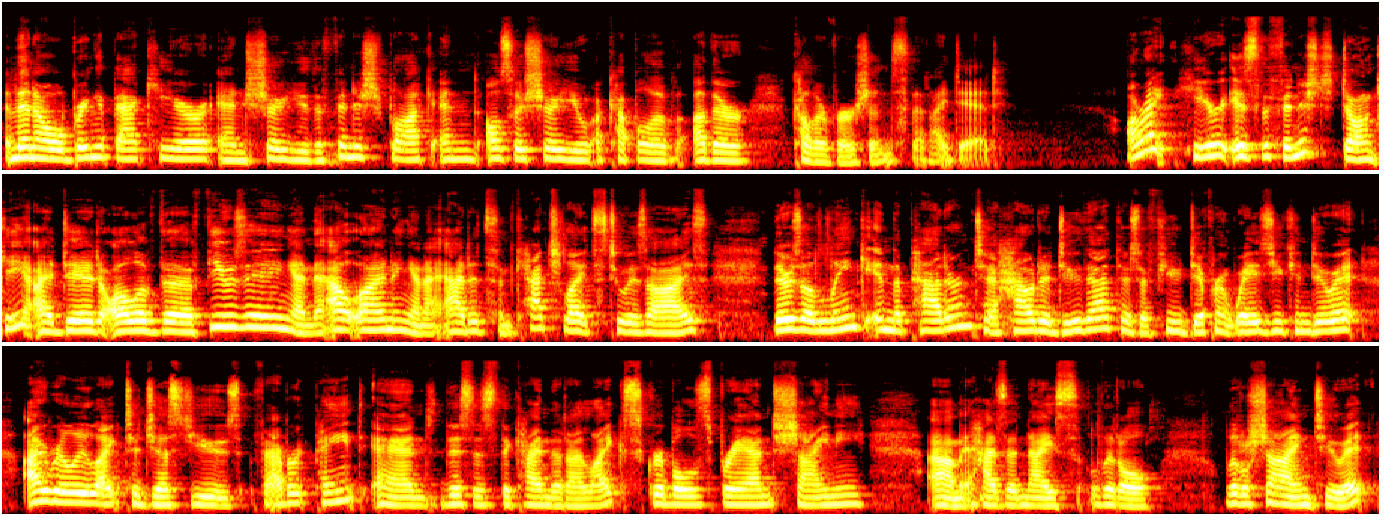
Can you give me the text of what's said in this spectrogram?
And then I will bring it back here and show you the finished block and also show you a couple of other color versions that I did. All right, here is the finished donkey. I did all of the fusing and the outlining and I added some catch lights to his eyes. There's a link in the pattern to how to do that. There's a few different ways you can do it. I really like to just use fabric paint and this is the kind that I like, Scribbles brand, shiny. Um, it has a nice little, little shine to it.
